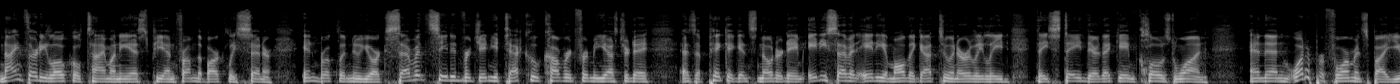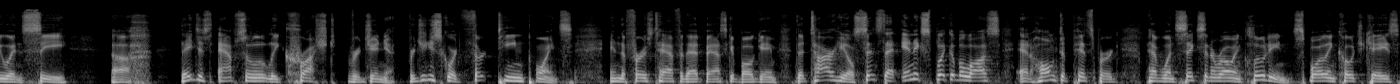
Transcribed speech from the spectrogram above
9:30 local time on ESPN from the Barclays Center in Brooklyn, New York. Seventh seeded Virginia Tech, who covered for me yesterday as a pick against Notre Dame, 87-80 them all. They got to an early lead. They stayed there. That game closed one. And then what a performance by UNC. Uh, they just absolutely crushed Virginia. Virginia scored 13 points in the first half of that basketball game. The Tar Heels, since that inexplicable loss at home to Pittsburgh, have won six in a row, including spoiling Coach K's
